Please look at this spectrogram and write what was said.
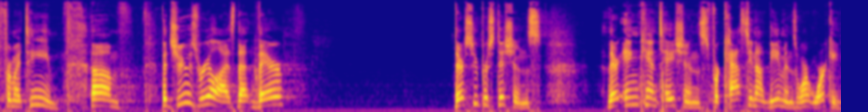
for my team. Um, the Jews realized that their, their superstitions, their incantations for casting out demons weren't working.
